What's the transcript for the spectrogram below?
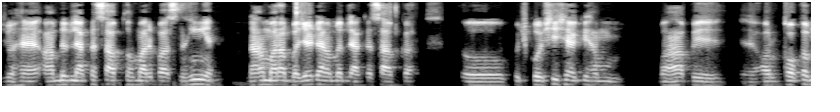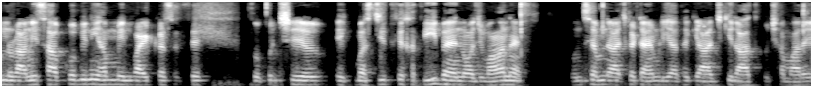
جو ہے عامر لیاقت صاحب تو ہمارے پاس نہیں ہے نہ ہمارا بجٹ ہے عامر لیاقت صاحب کا۔ تو کچھ کوشش ہے کہ ہم وہاں پہ، اور کوکب نورانی صاحب کو بھی نہیں ہم انوائٹ کر سکتے۔ تو کچھ ایک مسجد کے خطیب ہیں، نوجوان ہیں۔ ان سے ہم نے آج کا ٹائم لیا تھا کہ آج کی رات کچھ ہمارے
